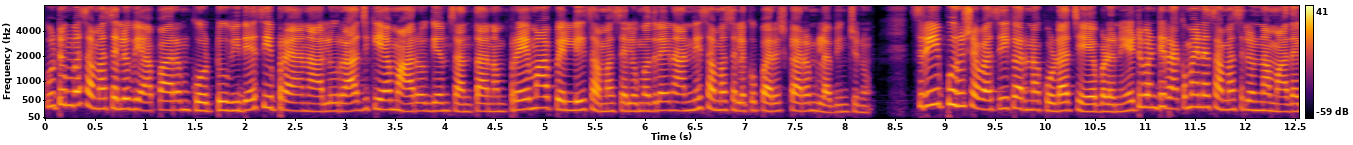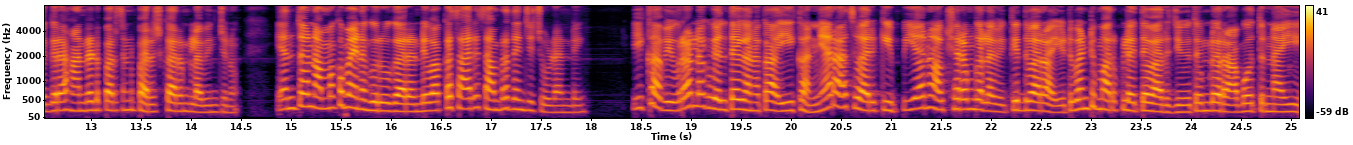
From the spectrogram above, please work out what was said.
కుటుంబ సమస్యలు వ్యాపారం కోర్టు విదేశీ ప్రయాణాలు రాజకీయం ఆరోగ్యం సంతానం ప్రేమ పెళ్ళి సమస్యలు మొదలైన అన్ని సమస్యలకు పరిష్కారం లభించును. స్త్రీ పురుష వశీకరణ కూడా చేయబడును. ఎటువంటి రకమైన సమస్యలు ఉన్నా మా దగ్గర హండ్రెడ్ పర్సెంట్ పరిష్కారం లభించును. ఎంతో నమ్మకమైన గురువు గారండి. ఒక్కసారి సంప్రదించి చూడండి. ఇక వివరాల్లోకి వెళ్తే గనక ఈ కన్యా రాశి వారికి పియానో అక్షరం గల వ్యక్తి ద్వారా ఎటువంటి మార్పులు అయితే వారి జీవితంలో రాబోతున్నాయి?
